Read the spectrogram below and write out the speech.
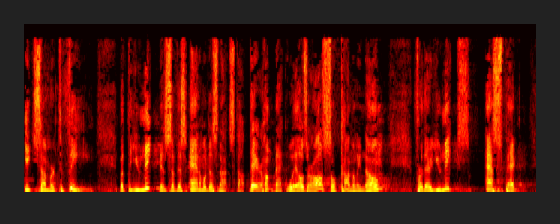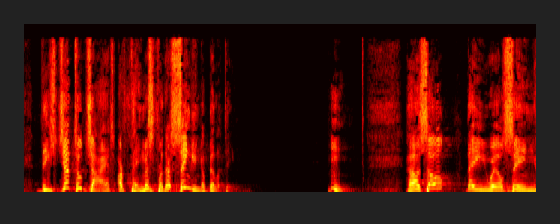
each summer to feed. But the uniqueness of this animal does not stop there. Humpback whales are also commonly known for their unique aspect. These gentle giants are famous for their singing ability. Hmm. Uh, so they will sing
